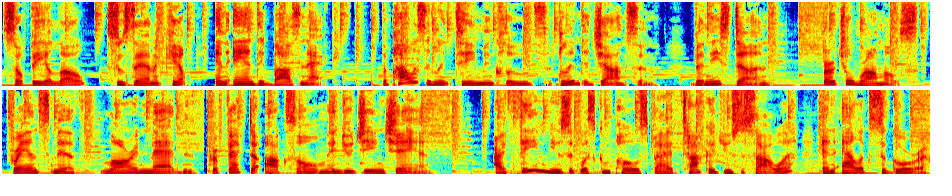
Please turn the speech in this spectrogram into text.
Sophia Lowe, Susanna Kemp, and Andy Bosnak. The PolicyLink team includes Glenda Johnson, Vanice Dunn, Virgil Ramos, Fran Smith, Lauren Madden, Perfecta Oxholm, and Eugene Chan. Our theme music was composed by Taka Yasuzawa and Alex Sugiura.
